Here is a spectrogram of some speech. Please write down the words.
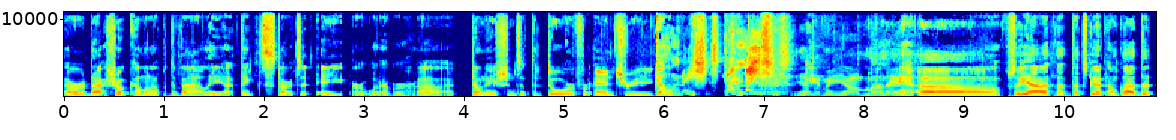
or that show coming up at the Valley. I think starts at eight or whatever. Uh, donations at the door for entry. Gotta donations, donations. Yeah. Give me your money. Uh, so yeah, that, that's good. I'm glad that,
